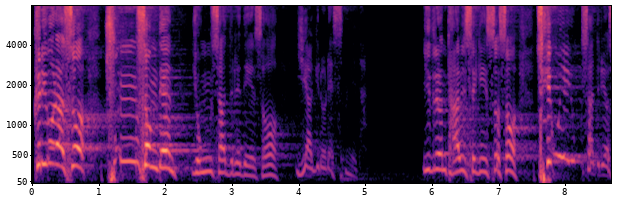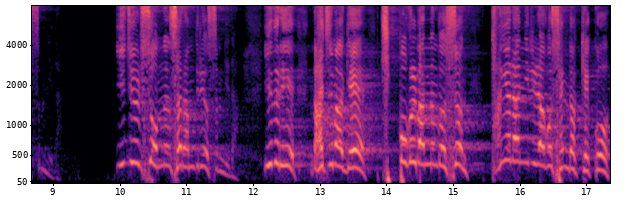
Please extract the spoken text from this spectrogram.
그리고 나서 충성된 용사들에 대해서 이야기를 했습니다. 이들은 다윗에게 있어서 최고의 용사들이었습니다. 잊을 수 없는 사람들이었습니다. 이들이 마지막에 축복을 받는 것은 당연한 일이라고 생각했고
